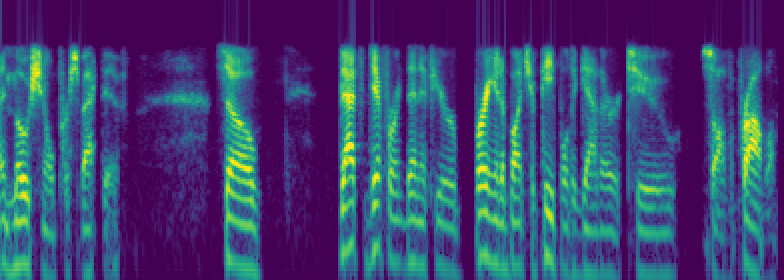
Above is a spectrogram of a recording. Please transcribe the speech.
emotional perspective. So that's different than if you're bringing a bunch of people together to solve a problem.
